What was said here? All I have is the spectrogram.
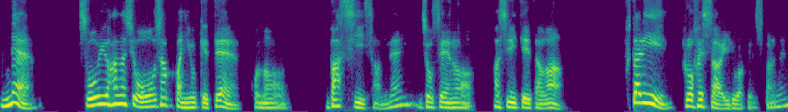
ね、そういう話を大雑把に受けて、このバッシーさんね、女性のファシリテーターが、二人プロフェッサーいるわけですからね。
